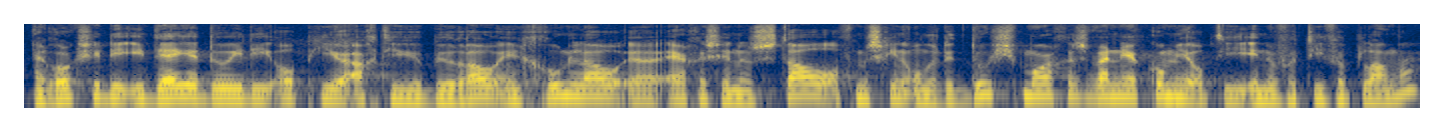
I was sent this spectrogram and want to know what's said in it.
En Roxy, die ideeën doe je die op hier achter je bureau in Groenlo, uh, ergens in een stal of misschien onder de douche morgens. Wanneer kom je op die innovatieve plannen?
